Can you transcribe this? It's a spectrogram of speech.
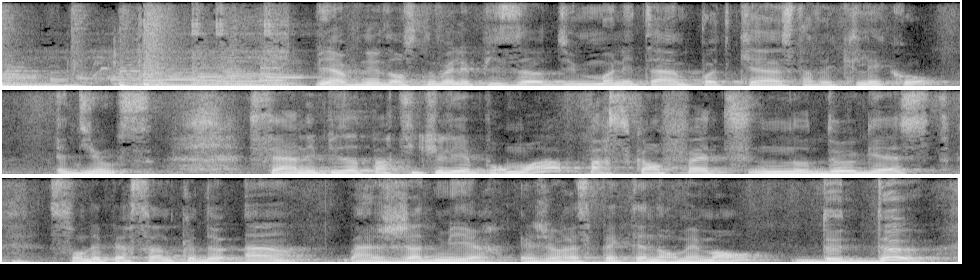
Bienvenue dans ce nouvel épisode du Money Time Podcast avec l'Echo et Deuce. C'est un épisode particulier pour moi parce qu'en fait, nos deux guests sont des personnes que de un, ben, j'admire et je respecte énormément. De deux,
